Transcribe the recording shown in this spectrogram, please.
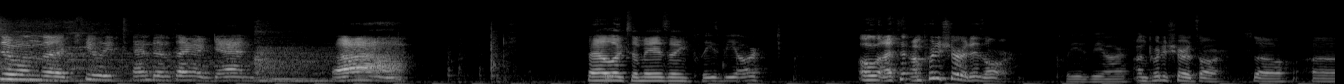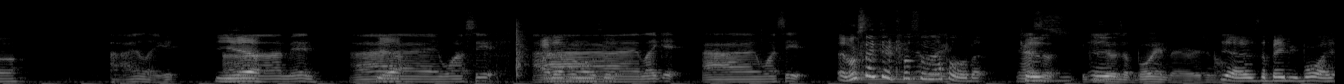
Doing the Achilles tendon thing again. Ah, that looks amazing. Please be R. Oh, I think I'm pretty sure it is R. Please be R. I'm pretty sure it's R. So, uh, I like it. yeah. I'm in. I want to see it. I definitely wanna see it. I like it. I want to see it. it looks like they're twisting it up a little bit. Yeah, so- because there was a boy in the original. Yeah, it was the baby boy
